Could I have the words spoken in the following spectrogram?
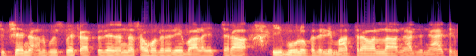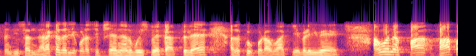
ಶಿಕ್ಷೆಯನ್ನು ಅನುಭವಿಸಬೇಕಾಗ್ತದೆ. ನನ್ನ ಸಹೋದರರೇ ಬಹಳ ಎಚ್ಚರ. ಈ ಭೂಲೋಕದಲ್ಲಿ ಮಾತ್ರವಲ್ಲ ನಾಡಿದ ನ್ಯಾಯ ತೀರ್ಪಿನ ದಿವಸ ನರಕದಲ್ಲಿ ಕೂಡ ಶಿಕ್ಷೆಯನ್ನು ಅನುಭವಿಸಬೇಕಾಗ್ತದೆ. ಅದಕ್ಕೂ ಕೂಡ ವಾಕ್ಯಗಳಿವೆ. Yes ಅವನ ಪಾಪ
